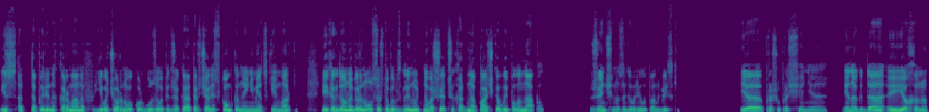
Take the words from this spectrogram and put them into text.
Из оттопыренных карманов его черного кургузого пиджака торчали скомканные немецкие марки, и когда он обернулся, чтобы взглянуть на вошедших, одна пачка выпала на пол — Женщина заговорила по-английски. — Я прошу прощения. Иногда Йохану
